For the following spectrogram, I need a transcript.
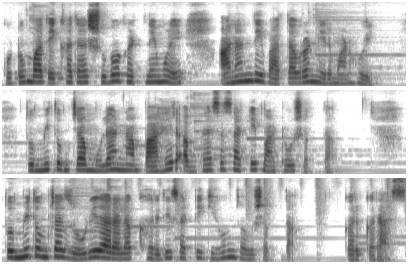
कुटुंबात एखाद्या शुभ घटनेमुळे आनंदी वातावरण निर्माण होईल. तुम्ही तुमच्या मुलांना बाहेर अभ्यासासाठी पाठवू शकता. तुम्ही तुमच्या जोडीदाराला खरेदीसाठी घेऊन जाऊ शकता. कर्करास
